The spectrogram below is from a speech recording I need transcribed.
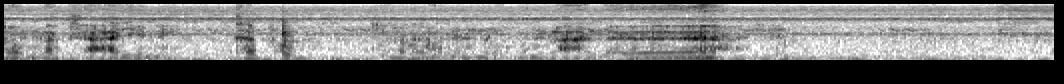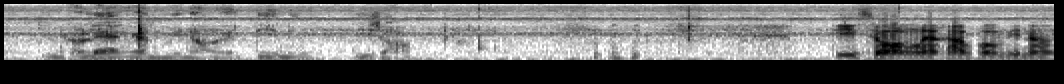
สมรักษาอยู่นี่ครับผมกินข้าวน้ำหนุกน้ำลานเออกินข้าวแรงกันพี่น้องกันตีหนึ่งตีสองที่สองแล้วครับ ผมพี่น้อง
